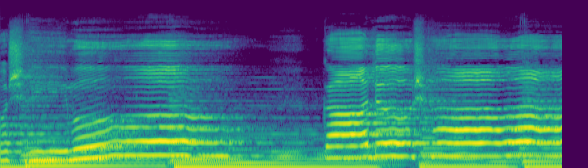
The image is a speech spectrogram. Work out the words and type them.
অসীম কালো সাগরে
